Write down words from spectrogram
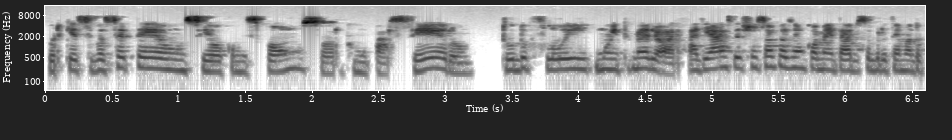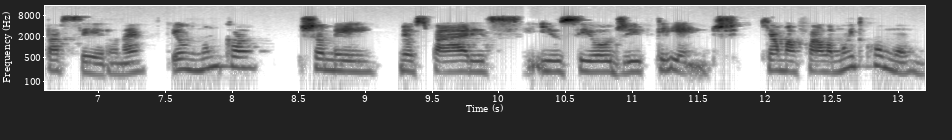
porque se você ter um CEO como sponsor, como parceiro, tudo flui muito melhor. Aliás, deixa eu só fazer um comentário sobre o tema do parceiro, né? Eu nunca chamei meus pares e o CEO de cliente, que é uma fala muito comum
